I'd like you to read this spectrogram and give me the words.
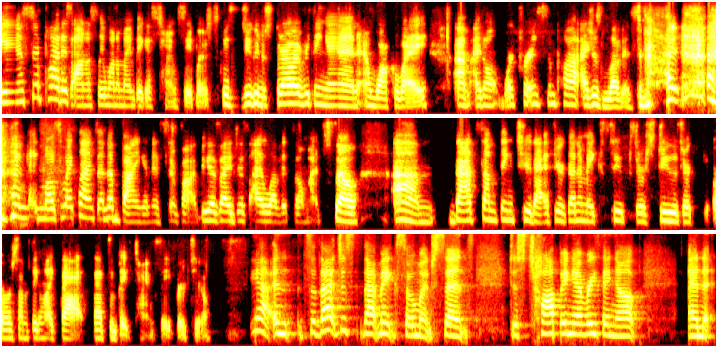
the instant pot is honestly one of my biggest time savers because you can just throw everything in and walk away. Um, I don't work for instant pot. I just love instant pot. most of my clients end up buying an instant pot because I just I love it so much. So um, that's something too that if you're going to make soups or stews or or something like that, that's a big time saver too. Yeah, and so that just that makes so much sense. Just chopping everything up and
